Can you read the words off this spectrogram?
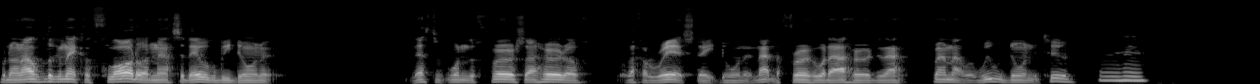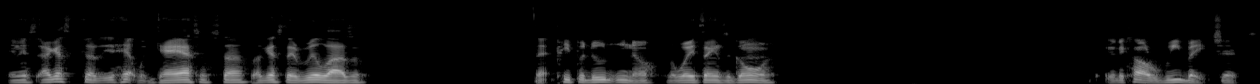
But when I was looking at, cause Florida announced that they would be doing it. That's the, one of the first I heard of, like a red state doing it. Not the first what I heard. Then I found out that we were doing it too. hmm And it's, I guess, because it helped with gas and stuff. I guess they're realizing that people do, you know, the way things are going. They call rebate checks.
